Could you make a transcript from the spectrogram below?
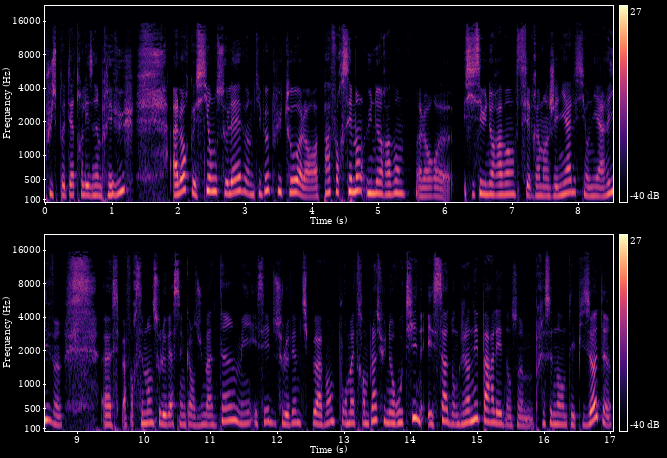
plus peut-être les imprévus. Alors que si on se lève un petit peu plus tôt, alors pas forcément une heure avant. Alors euh, si c'est une heure avant, c'est vraiment génial. Si on y arrive, euh, c'est pas forcément se lever à 5 heures du matin, mais essayer de se lever un petit peu avant pour mettre en place une routine. Et ça, donc j'en ai parlé dans un précédent épisode.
